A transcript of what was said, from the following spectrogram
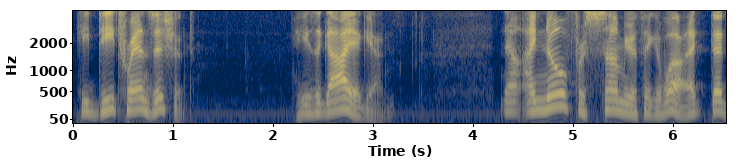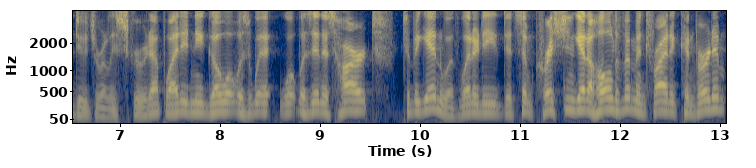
he detransitioned. He's a guy again. Now I know for some you're thinking, well, that, that dude's really screwed up. Why didn't he go what was what was in his heart to begin with? What did he? Did some Christian get a hold of him and try to convert him?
